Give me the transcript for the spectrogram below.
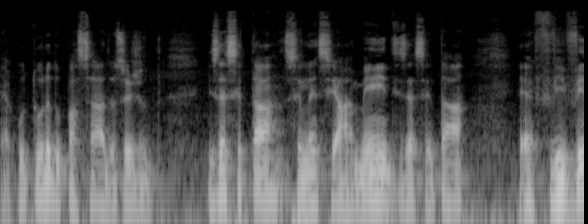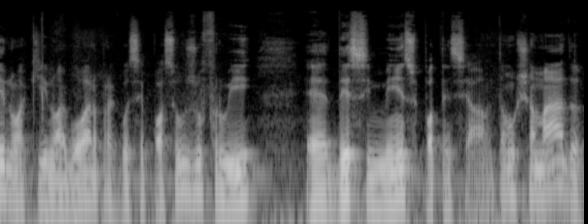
é a cultura do passado, ou seja, exercitar, silenciar a mente, exercitar, é, viver no aqui no agora para que você possa usufruir é, desse imenso potencial. Então, o chamado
